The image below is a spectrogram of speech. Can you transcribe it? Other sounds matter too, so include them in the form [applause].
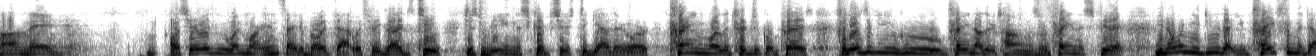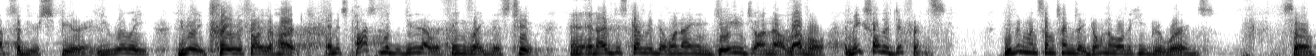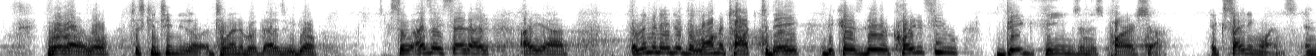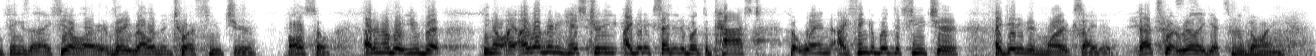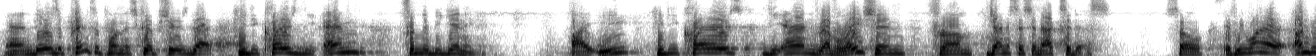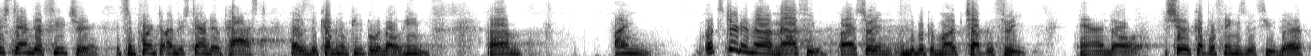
Amen. I'll share with you one more insight about that with regards to just reading the scriptures together or praying more liturgical prayers. For those of you who pray in other tongues or pray in the spirit, you know when you do that, you pray from the depths of your spirit. You really, you really pray with all your heart. And it's possible to do that with things like this too. And, and I've discovered that when I engage on that level, it makes all the difference. Even when sometimes I don't know all the Hebrew words. So we'll, uh, we'll just continue to, to learn about that as we go. So as I said, I, I uh, eliminated the Lama talk today because there were quite a few big themes in this parasha, exciting ones, and things that I feel are very relevant to our future also. I don't know about you, but you know, I, I love reading history. I get excited about the past, but when I think about the future, I get even more excited. That's what really gets me going. And there's a principle in the scriptures that he declares the end from the beginning i.e., he declares the end revelation from Genesis and Exodus. So, if we want to understand our future, it's important to understand our past as the covenant people of Elohim. Um, I'm. Let's start in uh, Matthew. Uh, sorry, in the book of Mark, chapter three, and I'll share a couple things with you there.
